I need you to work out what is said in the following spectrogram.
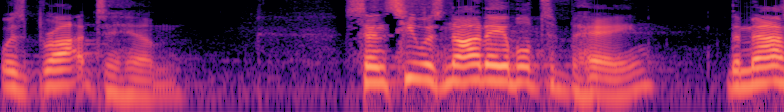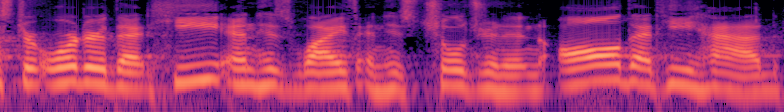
was brought to him. Since he was not able to pay, the master ordered that he and his wife and his children and all that he had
